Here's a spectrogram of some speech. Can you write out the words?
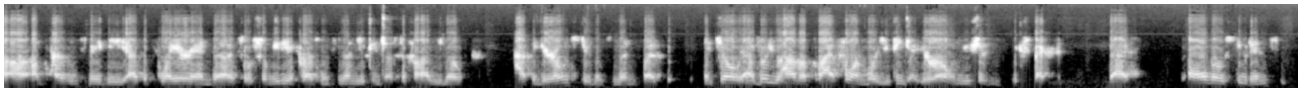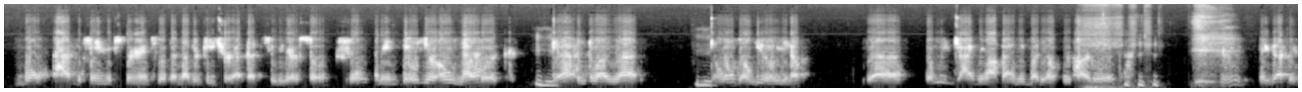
uh, a presence, maybe as a player and a social media presence, and then you can justify, you know, having your own students. And then, but until until you have a platform where you can get your own, you should expect that all those students won't have the same experience with another teacher at that studio. So, I mean, build your own network. Mhm. Yeah, Simple as that. Mhm. Don't, don't don't you, be, you know? yeah. Don't be jiving off at anybody else's hard work. Mhm, exactly.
